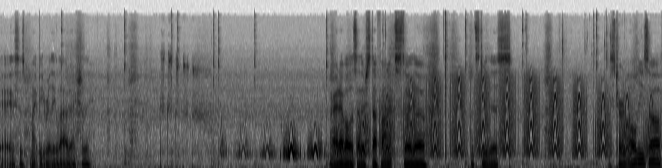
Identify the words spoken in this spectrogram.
Okay, this is, might be really loud actually. Alright, I have all this other stuff on it still though. Let's do this. Let's turn all these off.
